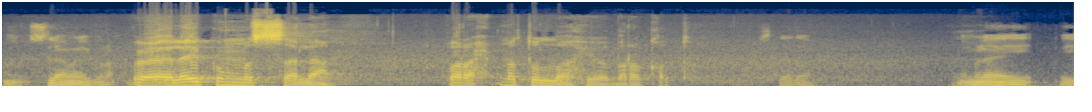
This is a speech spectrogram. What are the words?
അസ്സാം വലൈക്കും വലൈക്കും അസ്സലാം നമ്മൾ ഈ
